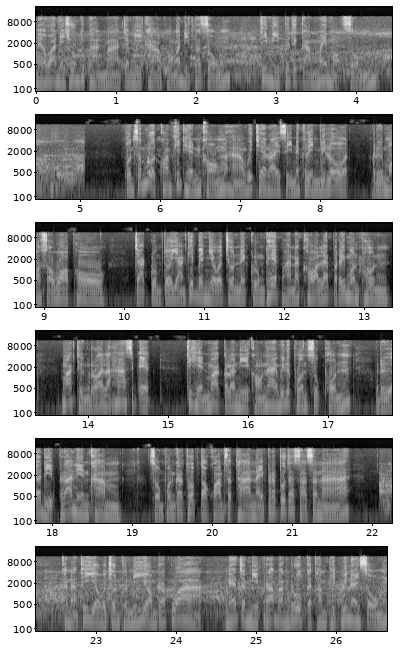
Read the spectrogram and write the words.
แม้ว่าในช่วงที่ผ่านมาจะมีข่าวของอดีตพระสงฆ์ที่มีพฤติกรรมไม่เหมาะสม ผลสำรวจความคิดเห็นของมหาวิทยาลัยศรีนครินทร์วิโรธหรือมสวโพจากกลุ่มตัวอย่างที่เป็นเยาวชนในกรุงเทพมหานครและปริมณฑลมากถึงร้อยละ 51 ที่เห็นว่ากรณีของนายวิรพลสุขผล หรืออดีตพระเนนคำส่งผลกระทบต่อความศรัทธาในพระพุทธศาสนา ขณะที่เยาวชนคนนี้ยอมรับว่า แม้จะมีพระบางรูปกระทำผิดวินัยสงฆ์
